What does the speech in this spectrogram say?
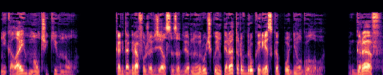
Николай молча кивнул. Когда граф уже взялся за дверную ручку, император вдруг резко поднял голову. — Граф,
